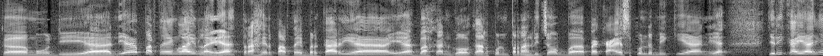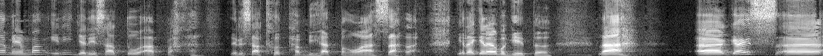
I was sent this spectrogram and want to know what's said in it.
kemudian ya partai yang lain lah ya. Terakhir Partai Berkarya ya, bahkan Golkar pun pernah dicoba, PKS pun demikian ya. Jadi kayaknya memang ini jadi satu apa? Jadi satu tabiat penguasa lah. Kira-kira begitu. Nah, uh, guys, uh,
